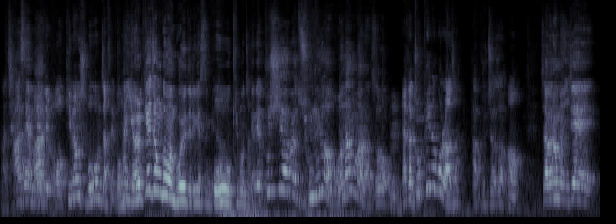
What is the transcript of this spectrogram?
아, 자세만? 어 김영수 모범 자세 모범 한 자세. 10개 정도만 보여드리겠습니다. 오 기본 자세. 근데 푸시업에도 종류가 워낙 많아서. 음, 약간 좁히는 걸로 하자. 아 붙여서? 어. 자 그러면 이제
